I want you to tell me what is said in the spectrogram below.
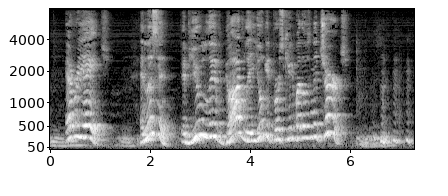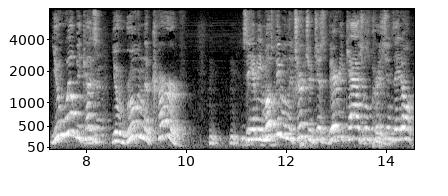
them. Every age. And listen, if you live godly, you'll get persecuted by those in the church. You will because you ruin the curve. See, I mean, most people in the church are just very casual Christians. They don't,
